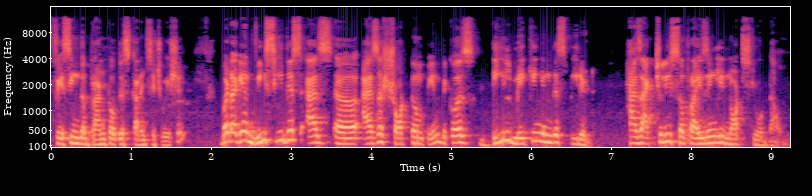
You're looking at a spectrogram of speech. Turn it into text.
facing the brunt of this current situation. But again, we see this as as a short term pain because deal making in this period has actually surprisingly not slowed down.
